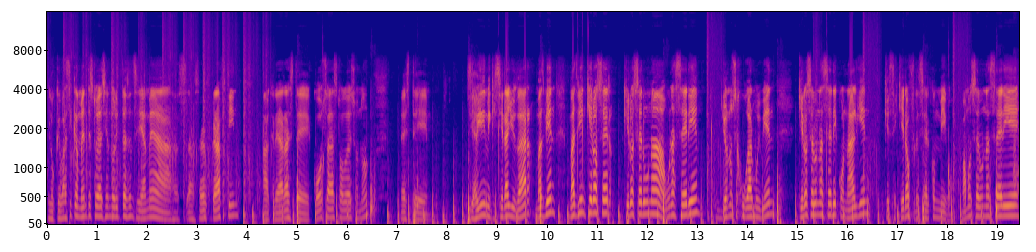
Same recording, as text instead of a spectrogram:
lo que básicamente estoy haciendo ahorita es enseñarme a, a hacer crafting, a crear este cosas, todo eso, ¿no? Este, si alguien me quisiera ayudar, más bien, más bien quiero hacer, quiero hacer una, una serie. Yo no sé jugar muy bien. Quiero hacer una serie con alguien que se quiera ofrecer conmigo. Vamos a hacer una serie.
